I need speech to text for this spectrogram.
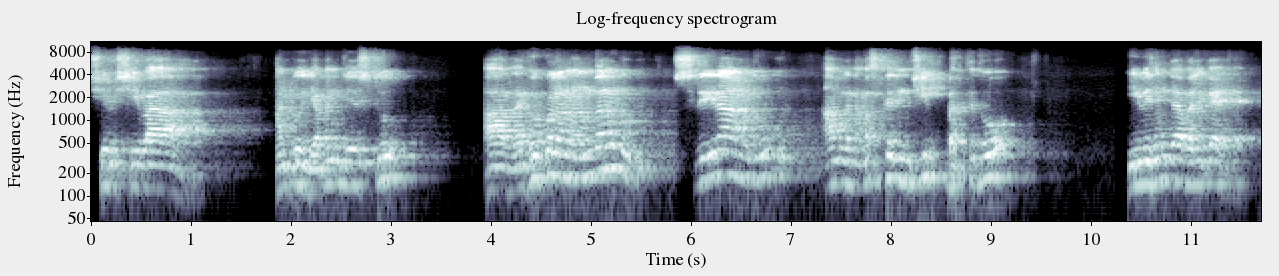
శివ శివ అంటూ జపం చేస్తూ ఆ రఘుకుల నందనుడు శ్రీరాముడు ఆమెకు నమస్కరించి భక్తితో ఈ విధంగా పలికాడు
